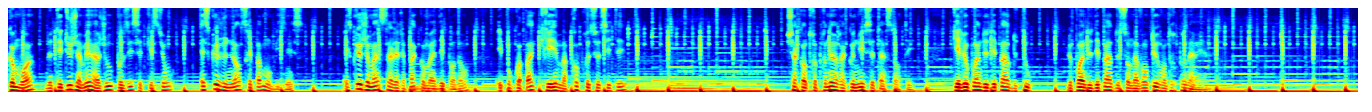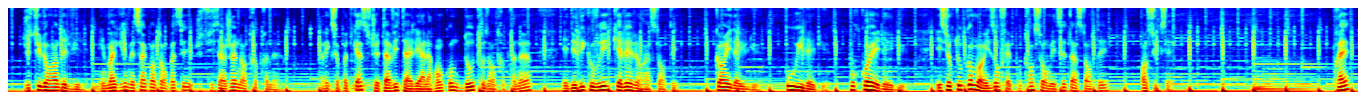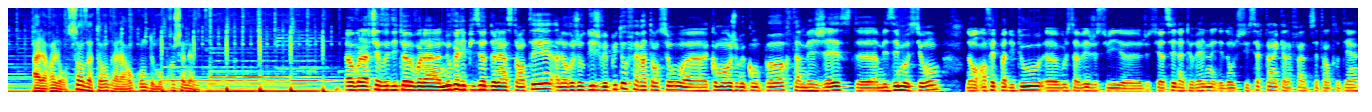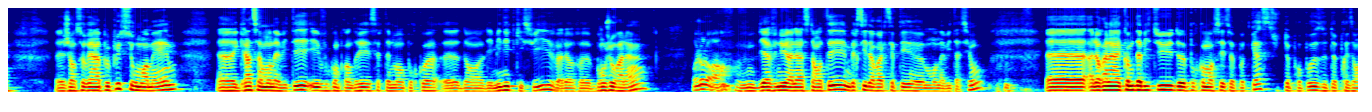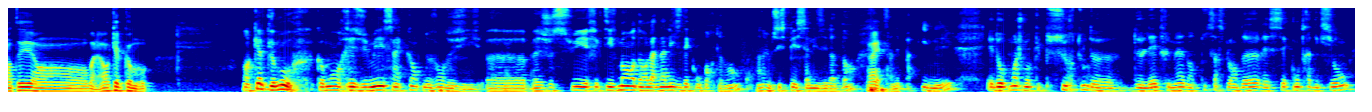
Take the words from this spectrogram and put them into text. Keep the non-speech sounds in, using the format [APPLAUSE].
Comme moi, ne t'es-tu jamais un jour posé cette question? Est-ce que je ne lancerai pas mon business? Est-ce que je m'installerai pas comme indépendant? Et pourquoi pas créer ma propre société? Chaque entrepreneur a connu cet instant T, qui est le point de départ de tout, le point de départ de son aventure entrepreneuriale. Je suis Laurent Delville et malgré mes 50 ans passés, je suis un jeune entrepreneur. Avec ce podcast, je t'invite à aller à la rencontre d'autres entrepreneurs et de découvrir quel est leur instant T, quand il a eu lieu, où il a eu lieu, pourquoi il a eu lieu, et surtout comment ils ont fait pour transformer cet instant T en succès. Prêt? Alors allons sans attendre à la rencontre de mon prochain invité. Alors voilà, chers auditeurs, voilà un nouvel épisode de l'instant T. Alors aujourd'hui, je vais plutôt faire attention à comment je me comporte, à mes gestes, à mes émotions. Non, en fait, pas du tout. Euh, vous le savez, je suis, euh, je suis assez naturel et donc je suis certain qu'à la fin de cet entretien, euh, j'en saurai un peu plus sur moi-même grâce à mon invité et vous comprendrez certainement pourquoi dans les minutes qui suivent. Alors, bonjour Alain. Bonjour Laurent. Bienvenue à l'instant T. Merci d'avoir accepté mon invitation. [LAUGHS] alors Alain, comme d'habitude, pour commencer ce podcast, je te propose de te présenter en, voilà, en quelques mots. En quelques mots, comment résumer 59 ans de vie? Euh, ben, Je suis effectivement dans l'analyse des comportements. Hein, je me suis spécialisé là-dedans. Ça n'est pas inné. Et donc moi, je m'occupe surtout de, de l'être humain dans toute sa splendeur et ses contradictions.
